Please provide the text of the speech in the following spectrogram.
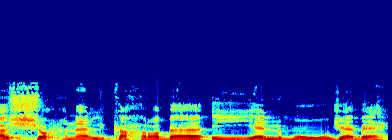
الشحنه الكهربائيه الموجبه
